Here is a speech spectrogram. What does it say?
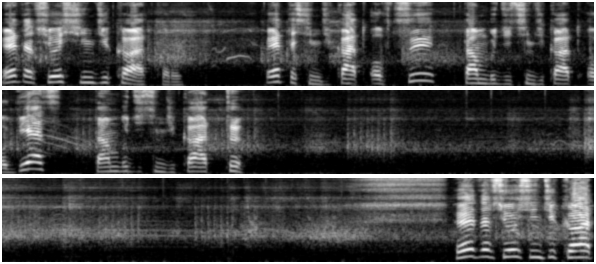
Это все синдикат, короче. Это синдикат овцы, там будет синдикат овец, там будет синдикат Это все синдикат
